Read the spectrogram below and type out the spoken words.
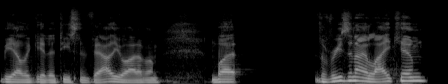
be able to get a decent value out of him. But the reason I like him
